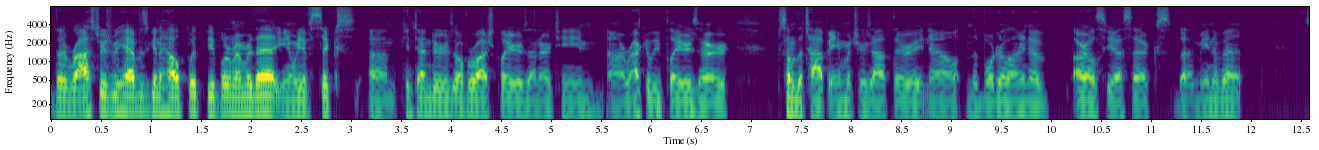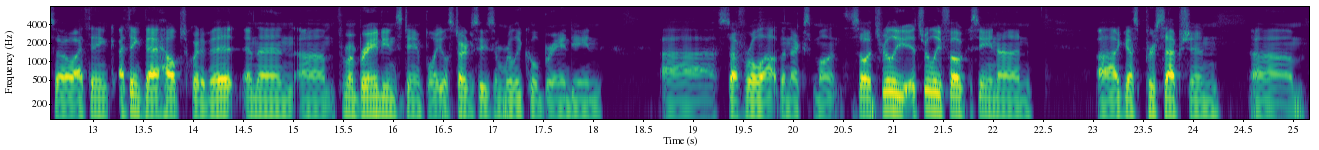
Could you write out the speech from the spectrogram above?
the rosters we have is going to help with people remember that. You know, we have six um, contenders, Overwatch players on our team. Uh, Rocket League players are some of the top amateurs out there right now in the borderline of RLCSX, the main event. So I think I think that helps quite a bit. And then um, from a branding standpoint, you'll start to see some really cool branding uh, stuff roll out the next month. So it's really it's really focusing on, uh, I guess, perception. Um,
